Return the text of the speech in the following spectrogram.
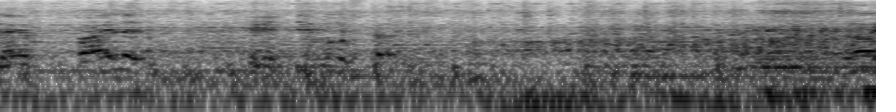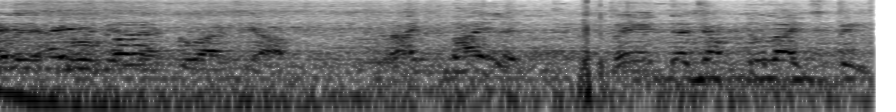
Left pilot, hit the booster. Now let's move in that coaxium. Right pilot, make the jump to light speed.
